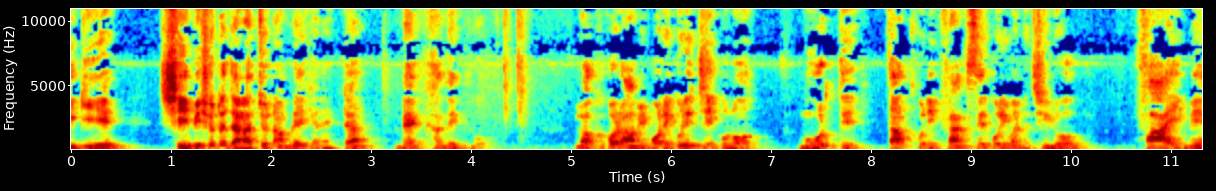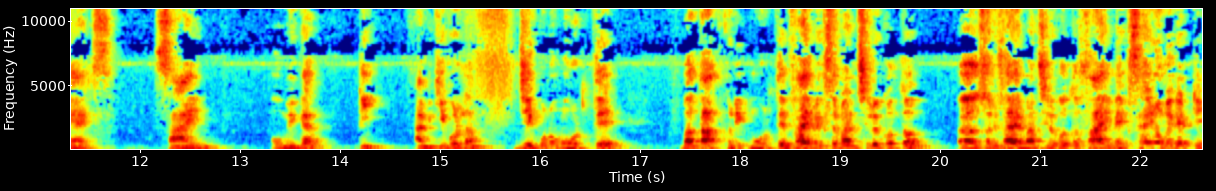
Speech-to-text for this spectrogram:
এগিয়ে? সেই বিষয়টা জানার জন্য আমরা এখানে একটা ব্যাখ্যা দেখব। লক্ষ্য করো, আমি মনে করি যে কোনো মুহূর্তে তাৎক্ষণিক ফ্লাক্সের পরিমাণ ছিল five max sine omega t. আমি কি বললাম? যে কোনো মুহূর্তে বা তাৎক্ষণিক মুহূর্তে ফাইভ এক্সের মান ছিল কত? সরি ফাইভ এর মান ছিল কত? Five x sine omega t.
